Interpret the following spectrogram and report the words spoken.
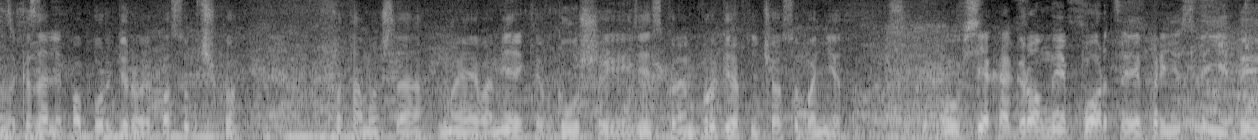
Заказали по бургеру и по супчику, потому что мы в Америке в глуши. И здесь кроме бургеров ничего особо нету. У всех огромные порции принесли еды,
